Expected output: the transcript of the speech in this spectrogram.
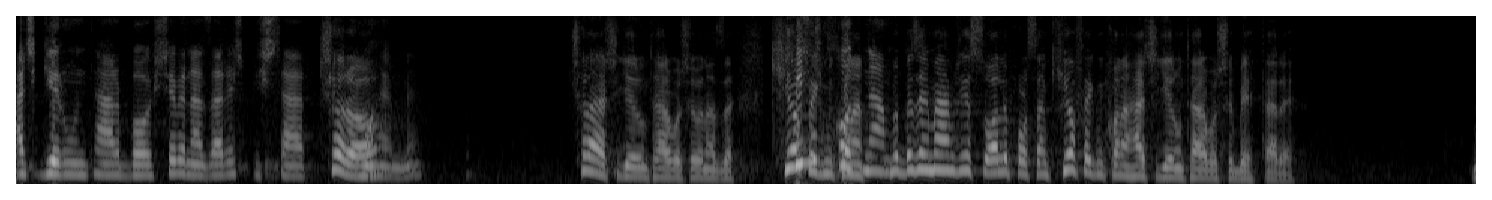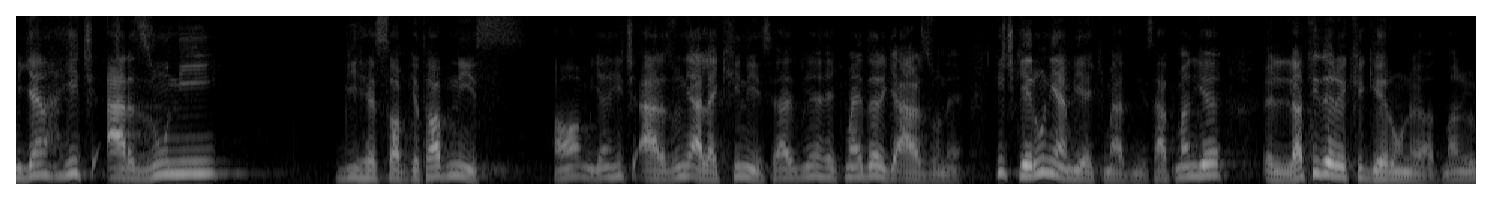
هرچی گرونتر باشه به نظرش بیشتر چرا؟ مهمه. چرا هرچی گرونتر باشه به نظر؟ کیا فکر می‌کنن. بذارید من همینجوری یه سوال پرسم. کیا فکر می‌کنن هرچی گرونتر باشه بهتره؟ میگن هیچ ارزونی بی حساب کتاب نیست. ها میگن هیچ ارزونی علکی نیست. یه حکمتی داره که ارزونه. هیچ گرونی هم بی حکمت نیست. حتما یه علتی داره که گرونه. حتما یه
